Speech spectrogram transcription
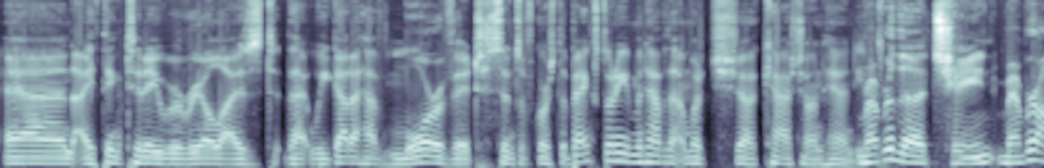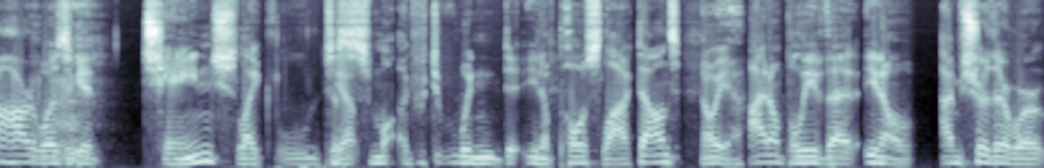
And I think today we realized that we got to have more of it since, of course, the banks don't even have that much uh, cash on hand. either. Remember the change? Remember how hard it was to get change? Like just Yep. small when you know post lockdowns. Oh, yeah. I don't believe that. You know, I'm sure there were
